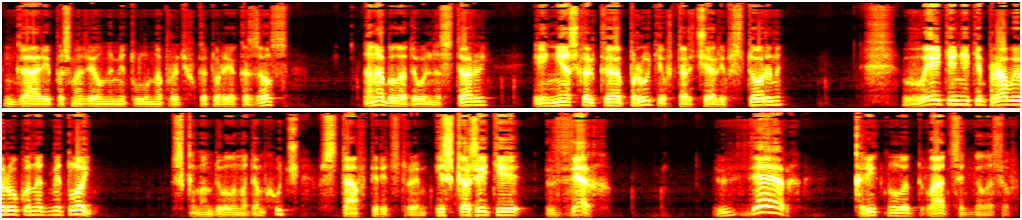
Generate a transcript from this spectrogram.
Гарри посмотрел на метлу, напротив которой оказался. Она была довольно старой, и несколько прутьев торчали в стороны. — Вытяните правую руку над метлой, — скомандовала мадам Хуч, встав перед строем, — и скажите Вверх! Вверх! крикнуло двадцать голосов.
